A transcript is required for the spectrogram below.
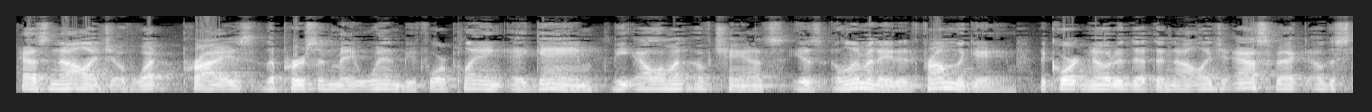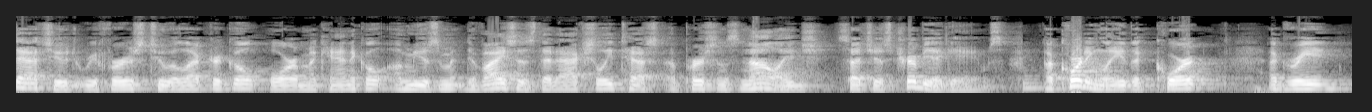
has knowledge of what prize the person may win before playing a game, the element of chance is eliminated from the game. The court noted that the knowledge aspect of the statute refers to electrical or mechanical amusement devices that actually test a person's knowledge, such as trivia games. Accordingly, the court agreed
